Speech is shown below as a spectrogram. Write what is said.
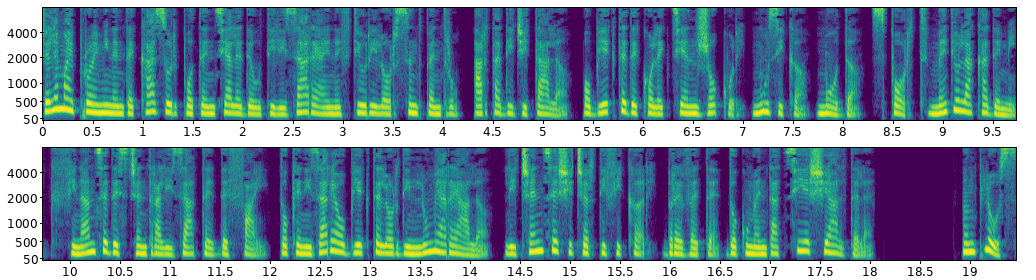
Cele mai proeminente cazuri potențiale de utilizare a NFT-urilor sunt pentru arta digitală, obiecte de colecție în jocuri, muzică, modă, sport, mediul academic, finanțe descentralizate, DeFi, tokenizarea obiectelor din lumea reală, licențe și certificări, brevete, documentație și altele. În plus,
